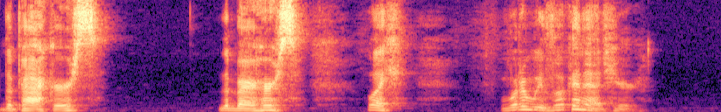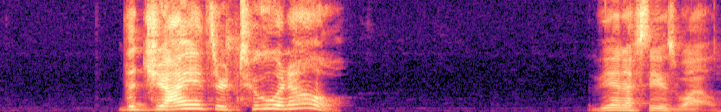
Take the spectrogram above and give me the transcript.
the Packers, the Bears. Like, what are we looking at here? The Giants are 2 and 0. The NFC is wild.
